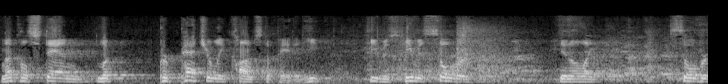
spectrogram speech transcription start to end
And Uncle Stan looked perpetually constipated. He, he, was, he was sober, you know, like sober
